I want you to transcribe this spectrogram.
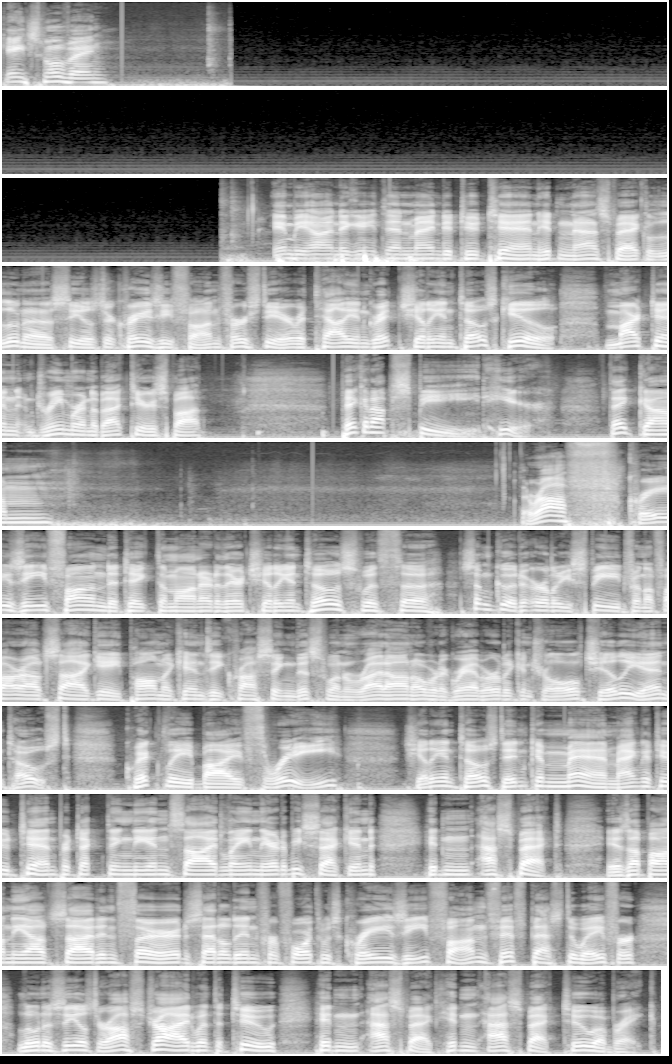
Gates moving. In behind the gate, then magnitude 10, hidden aspect. Luna Sealster crazy fun. First year, Italian grit, Chilean toast, kill. Martin Dreamer in the back tier spot. Picking up speed here. They come. They're off. Crazy fun to take them on out of their Chilean Toast with uh, some good early speed from the far outside gate. Paul McKenzie crossing this one right on over to grab early control. Chilean Toast quickly by three. Chilean Toast in command, magnitude 10, protecting the inside lane there to be second. Hidden Aspect is up on the outside in third. Settled in for fourth was Crazy Fun. Fifth best away for Luna Seals. They're off stride, went to two. Hidden Aspect. Hidden Aspect to a break.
